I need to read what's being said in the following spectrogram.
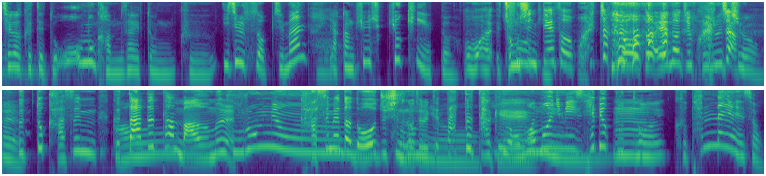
제가 그때 너무 감사했던 그 잊을 수 없지만 약간 쇼, 쇼킹했던 어, 아, 정신 추억이. 깨서 활짝 또, 또 에너지 활짝. 네. 그또 가슴 그 아우, 따뜻한 마음을 그럼요 가슴에다 넣어주시는 거죠. 이렇게 그럼요. 따뜻하게. 그 어머님 이 새벽부터 그 판매해서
